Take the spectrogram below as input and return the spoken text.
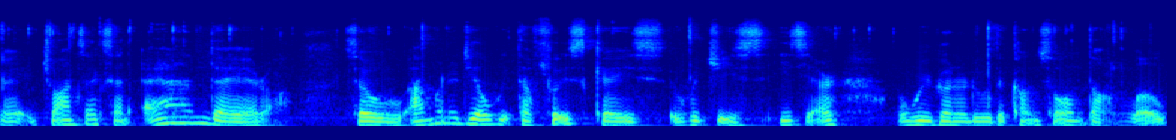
okay transaction and the error so I'm going to deal with the first case, which is easier. We're going to do the console.log.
